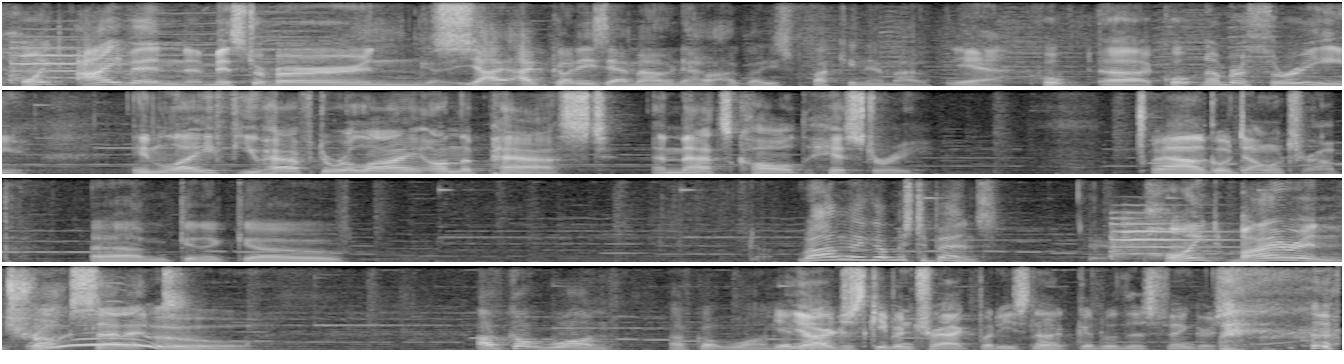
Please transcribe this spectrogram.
Point Ivan, Mr. Burns. Yeah, I, I've got his MO now. I've got his fucking MO. Yeah. Quote, uh, quote number three. In life, you have to rely on the past, and that's called history. I'll go Donald Trump. I'm going to go. Well, I'm going to go Mr. Burns. Point Byron, Trump said it. Ooh. I've got one. I've got one. Yeah, Yep. Narge is keeping track, but he's not good with his fingers. That's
